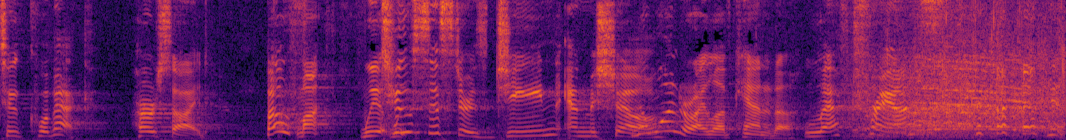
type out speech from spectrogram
to Quebec. Her side. Both. My, we, Two we, sisters, Jean and Michelle. No wonder I love Canada. Left France.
